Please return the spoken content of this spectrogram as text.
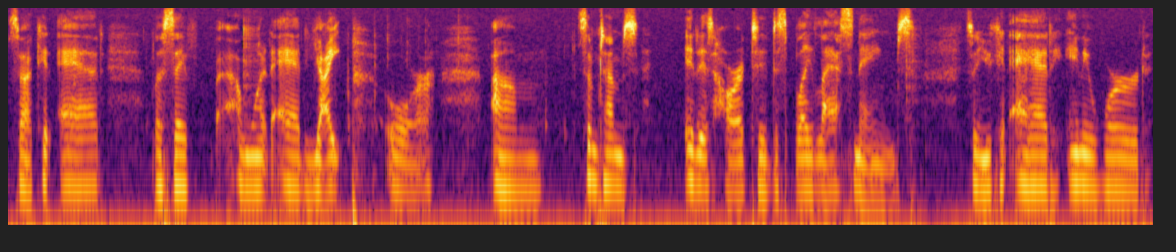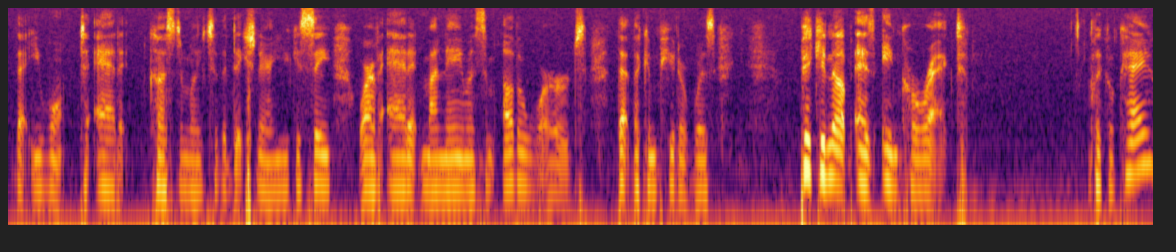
So I could add, let's say I wanted to add yipe or um, sometimes it is hard to display last names so you can add any word that you want to add it customly to the dictionary. You can see where I've added my name and some other words that the computer was picking up as incorrect. Click OK,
